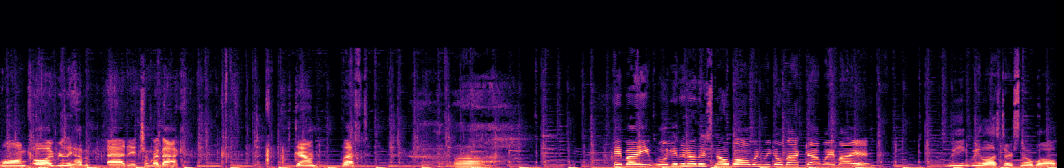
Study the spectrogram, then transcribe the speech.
long. Oh, I really have a bad itch on my back. Down, left. Uh. Hey buddy, we'll get another snowball when we go back that way by it. We, we lost our snowball.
